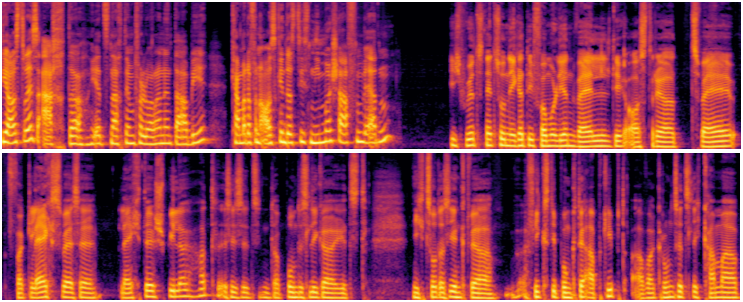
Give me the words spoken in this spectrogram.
Die Austria ist Achter jetzt nach dem verlorenen Derby. Kann man davon ausgehen, dass die es nimmer schaffen werden? Ich würde es nicht so negativ formulieren, weil die Austria zwei vergleichsweise leichte Spieler hat. Es ist jetzt in der Bundesliga jetzt nicht so, dass irgendwer fix die Punkte abgibt, aber grundsätzlich kann man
